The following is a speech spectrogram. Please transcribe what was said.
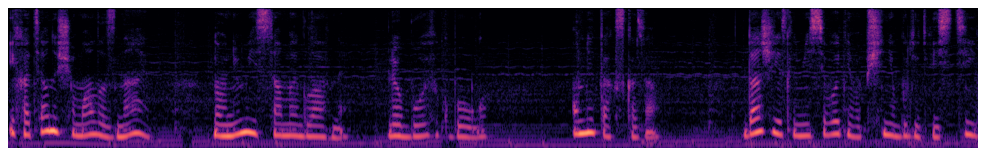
И хотя он еще мало знает, но в нем есть самое главное – любовь к Богу. Он мне так сказал. Даже если мне сегодня вообще не будет вести,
